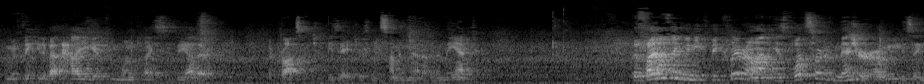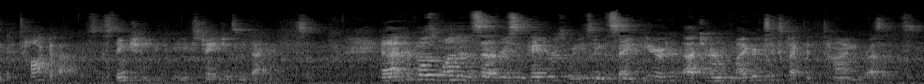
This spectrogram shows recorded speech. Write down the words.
And we're thinking about how you get from one place to the other across each of these ages and summing that up in the end. The final thing we need to be clear on is what sort of measure are we using to talk about this distinction between exchanges and dynamics. And I propose one in a set of recent papers, we're using the same here, uh, term migrants' expected time residence.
